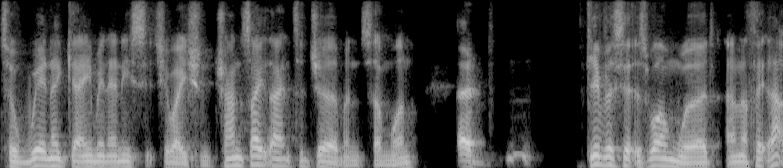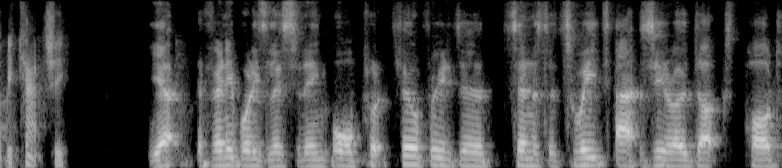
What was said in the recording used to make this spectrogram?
to win a game in any situation. Translate that into German, someone. And give us it as one word, and I think that'd be catchy. Yeah, if anybody's listening, or put, feel free to send us a tweet at Zero Ducks Pod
